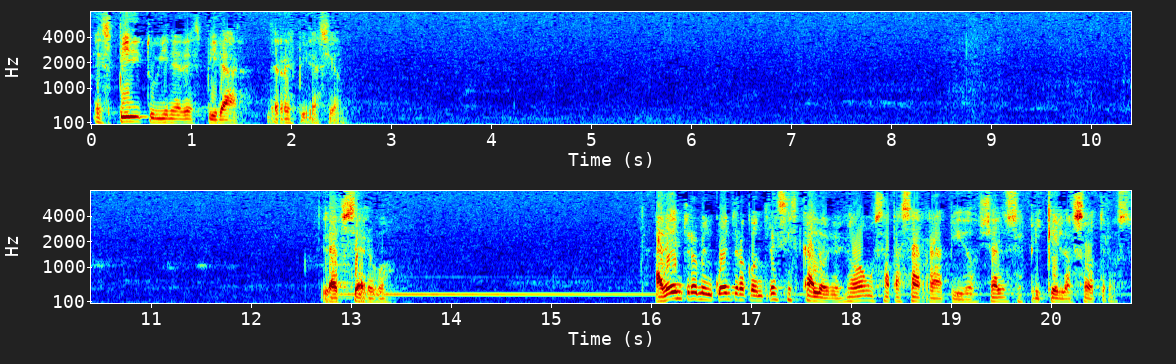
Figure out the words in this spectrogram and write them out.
Espíritu viene de expirar, de respiración. La observo. Adentro me encuentro con tres escalones, no vamos a pasar rápido, ya los expliqué los otros.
